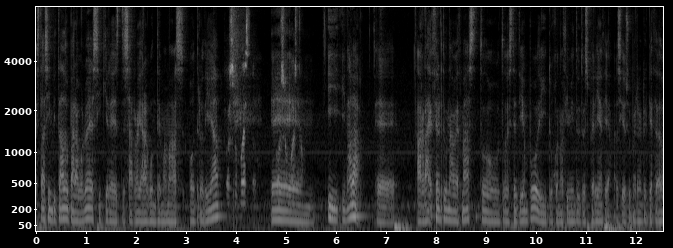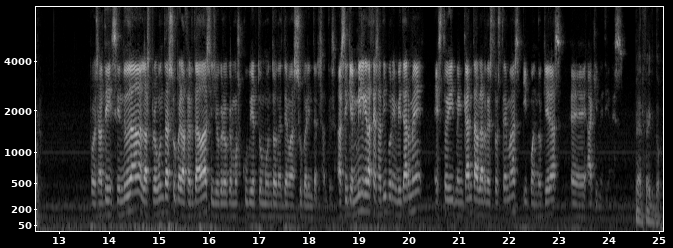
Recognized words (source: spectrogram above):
Estás invitado para volver si quieres desarrollar algún tema más otro día. Por supuesto. Por supuesto. Eh, y, y, nada, eh, agradecerte una vez más todo, todo este tiempo y tu conocimiento y tu experiencia. Ha sido súper enriquecedor. Pues a ti, sin duda, las preguntas súper acertadas y yo creo que hemos cubierto un montón de temas súper interesantes. Así que mil gracias a ti por invitarme. Estoy, me encanta hablar de estos temas y cuando quieras, eh, aquí me tienes. Perfecto.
